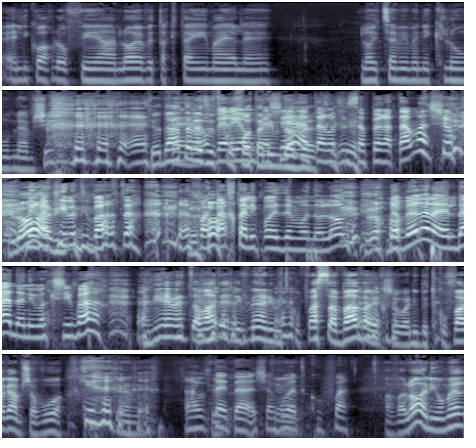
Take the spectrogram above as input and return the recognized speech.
אין לי כוח להופיע, אני לא אוהב את הקטעים האלה, לא יצא ממני כלום, להמשיך. את יודעת על איזה עובר יום תקופות אני קשה, מדבר. אתה רוצה לספר אתה משהו? לא, נראה אני- כאילו דיברת, פתחת לי פה איזה מונולוג. לא. דבר אליי, אלדד, אני מקשיבה. אני האמת, אמרתי לך לפני, אני בתקופה סבבה איכשהו, אני בתקופה גם, שבוע. כן, כן. אהבת כן. את השבוע, כן. תקופה. אבל לא, אני אומר,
